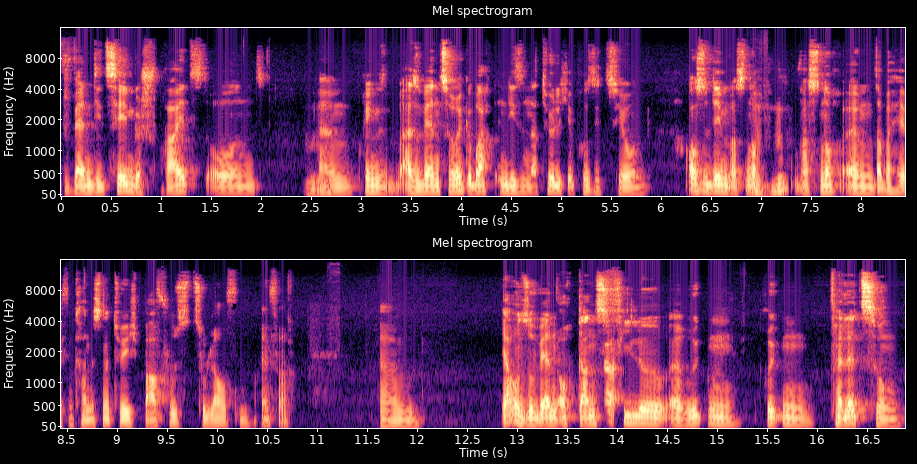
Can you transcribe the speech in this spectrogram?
werden die Zehen gespreizt und mhm. ähm, bringen also werden zurückgebracht in diese natürliche Position. Außerdem was noch mhm. was noch ähm, dabei helfen kann ist natürlich barfuß zu laufen einfach. Ähm, ja, und so werden auch ganz ja. viele äh, Rücken, Rückenverletzungen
